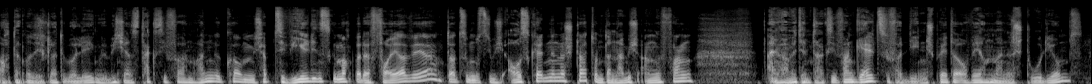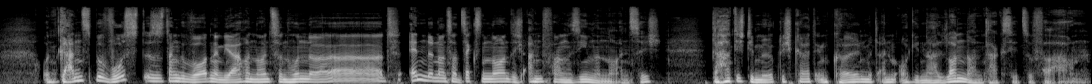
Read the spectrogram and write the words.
Ach, da muss ich glatt überlegen, wie bin ich ans Taxifahren rangekommen? Ich habe Zivildienst gemacht bei der Feuerwehr. Dazu musste ich mich auskennen in der Stadt. Und dann habe ich angefangen, einfach mit dem Taxifahren Geld zu verdienen. Später auch während meines Studiums. Und ganz bewusst ist es dann geworden im Jahre 1900, Ende 1996, Anfang 97. Da hatte ich die Möglichkeit, in Köln mit einem Original London Taxi zu fahren.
